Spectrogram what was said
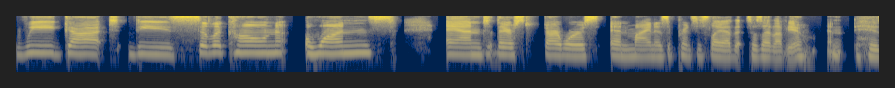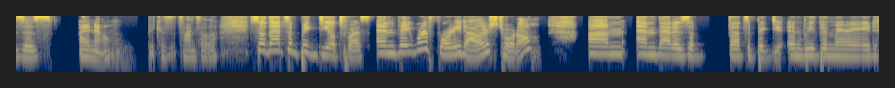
we got these silicone ones and they're Star Wars, and mine is a Princess Leia that says I love you. And his is I know because it's Han Solo. So that's a big deal to us. And they were $40 total. Um, and that is a that's a big deal. And we've been married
